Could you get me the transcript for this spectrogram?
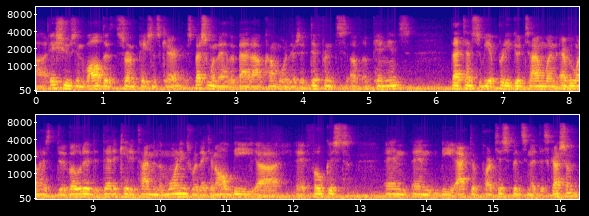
uh, issues involved with certain patients' care, especially when they have a bad outcome or there's a difference of opinions that tends to be a pretty good time when everyone has devoted, dedicated time in the mornings where they can all be uh, eh, focused and, and be active participants in a discussion.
